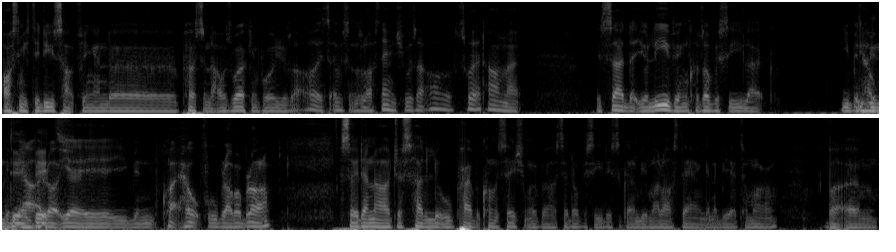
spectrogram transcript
asked me to do something, and the person that I was working for, he was like, "Oh, it's Everson's last day," and she was like, "Oh, swear down, like it's sad that you're leaving because obviously like you've been You've been helping me doing out a lot. Yeah, yeah, yeah, you've been quite helpful. Blah blah blah." So then I just had a little private conversation with her. I said, obviously, this is going to be my last day. I'm going to be here tomorrow. But um,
